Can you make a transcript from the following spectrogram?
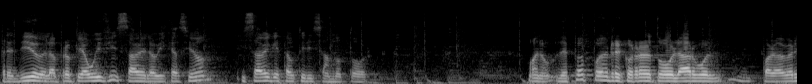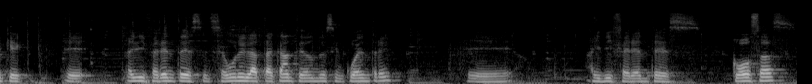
prendido de la propia Wi-Fi sabe la ubicación y sabe que está utilizando Tor. Bueno, después pueden recorrer todo el árbol para ver que eh, hay diferentes, según el atacante donde se encuentre, eh, hay diferentes cosas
